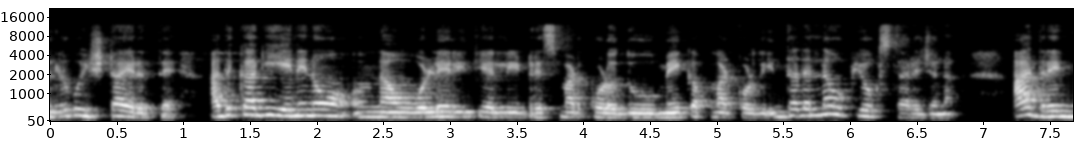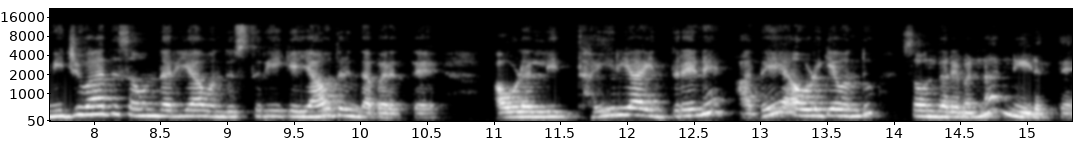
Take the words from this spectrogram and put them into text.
ಎಲ್ರಿಗೂ ಇಷ್ಟ ಇರುತ್ತೆ. ಅದಕ್ಕಾಗಿ ಏನೇನೋ ನಾವು ಒಳ್ಳೆ ರೀತಿಯಲ್ಲಿ ಡ್ರೆಸ್ ಮಾಡ್ಕೊಳ್ಳೋದು, ಮೇಕಪ್ ಮಾಡ್ಕೊಳ್ಳೋದು ಇಂಥದೆಲ್ಲ ಉಪಯೋಗಿಸ್ತಾರೆ ಜನ. ಆದ್ರೆ ನಿಜವಾದ ಸೌಂದರ್ಯ ಒಂದು ಸ್ತ್ರೀಗೆ ಯಾವುದರಿಂದ ಬರುತ್ತೆ? ಅವಳಲ್ಲಿ ಧೈರ್ಯ ಇದ್ರೇನೆ ಅದೇ ಅವಳಿಗೆ ಒಂದು ಸೌಂದರ್ಯವನ್ನ ನೀಡುತ್ತೆ.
